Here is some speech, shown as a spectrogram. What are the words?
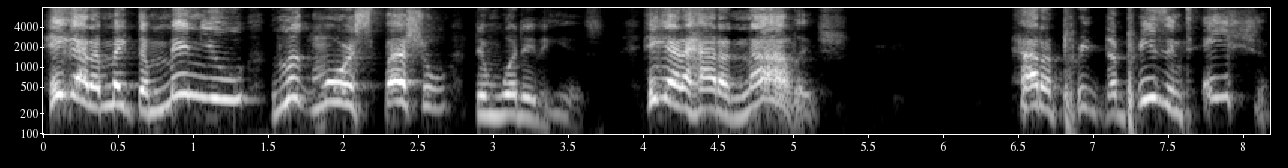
He got to make the menu look more special than what it is. He got to have the knowledge, how to pre- the presentation.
